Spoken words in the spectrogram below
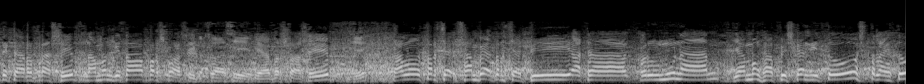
tidak represif, namun kita persuasif. Persuasif. Ya, persuasif. Okay. Kalau terja sampai terjadi ada kerumunan yang menghabiskan itu, setelah itu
